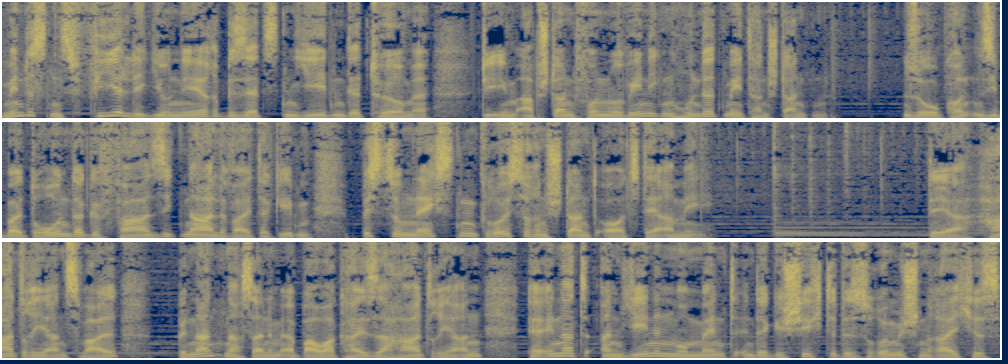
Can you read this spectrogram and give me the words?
Mindestens vier Legionäre besetzten jeden der Türme, die im Abstand von nur wenigen hundert Metern standen. So konnten sie bei drohender Gefahr Signale weitergeben, bis zum nächsten größeren Standort der Armee. Der Hadrianswall, benannt nach seinem Erbauer Kaiser Hadrian, erinnert an jenen Moment in der Geschichte des römischen Reiches,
